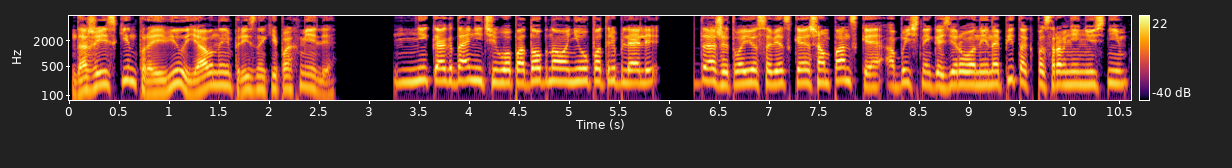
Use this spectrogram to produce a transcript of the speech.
даже Искин проявил явные признаки похмелья. «Никогда ничего подобного не употребляли. Даже твое советское шампанское – обычный газированный напиток по сравнению с ним.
